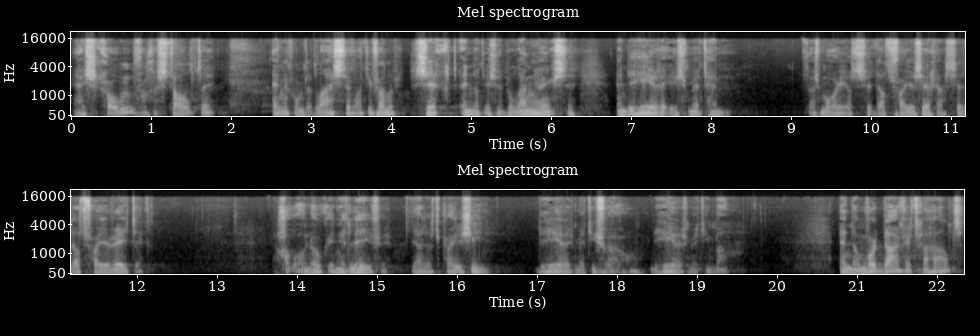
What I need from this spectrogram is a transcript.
hij is schoon van gestalte, en dan komt het laatste wat hij van hem zegt, en dat is het belangrijkste, en de Heere is met hem. Dat is mooi als ze dat van je zeggen, als ze dat van je weten. Gewoon ook in het leven. Ja, dat kan je zien. De Heer is met die vrouw. De Heer is met die man. En dan wordt David gehaald.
